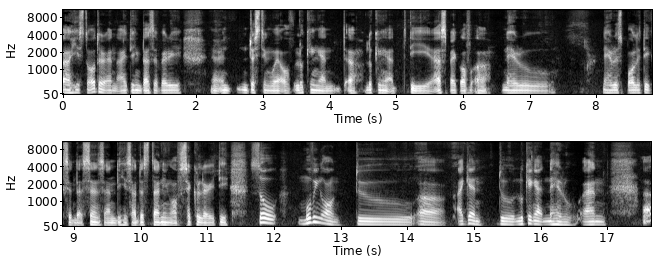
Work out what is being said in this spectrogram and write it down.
uh, his daughter, and I think that's a very uh, interesting way of looking and looking at the aspect of Nehru Nehru's politics in that sense and his understanding of secularity. So moving on to again to looking at Nehru, and uh,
